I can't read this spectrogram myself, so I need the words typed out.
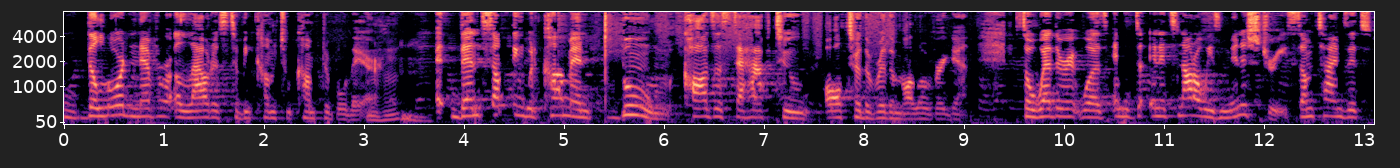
the Lord never allowed us to become too comfortable there. Mm-hmm. Eh, then something would come and boom, cause us to have to alter the rhythm all over again. So whether it was, and, and it's not always ministry. Sometimes it's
